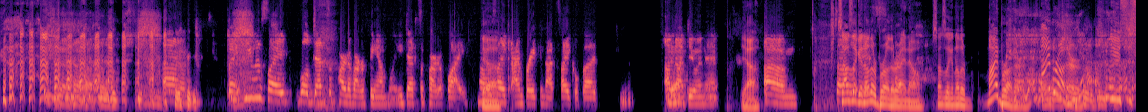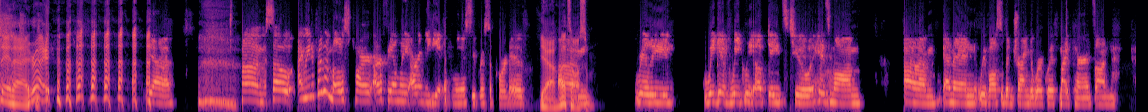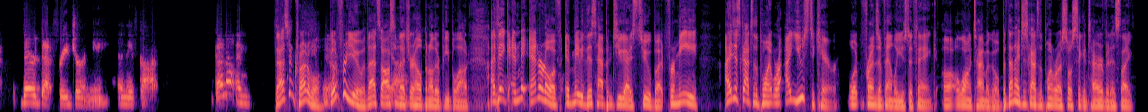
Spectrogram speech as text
um, but he was like, "Well, debt's a part of our family. Debt's a part of life." I Yeah. was like, "I'm breaking that cycle, bud. I'm Yeah. not doing it." yeah. Um, so Sounds like another brother I know. Sounds like another my brother. My brother Yeah. used to say that, right? yeah. Um, so I mean, for the most part, our family, our immediate family, is super supportive. yeah, that's Um, awesome. Really, we give weekly updates to his mom, um, and then we've also been trying to work with my parents on their debt-free journey, and they've got got a mountain. That's incredible. Yeah. Good for you. That's awesome Yeah. that you're helping other people out. I think, and I don't know if, if maybe this happened to you guys too, but for me, I just got to the point where I used to care what friends and family used to think a, a long time ago. But then I just got to the point where I was so sick and tired of it. It's like,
